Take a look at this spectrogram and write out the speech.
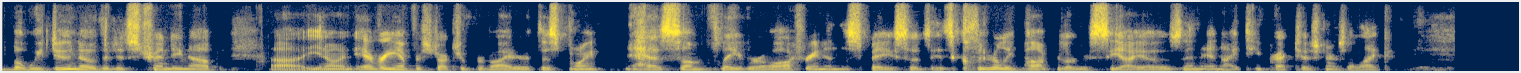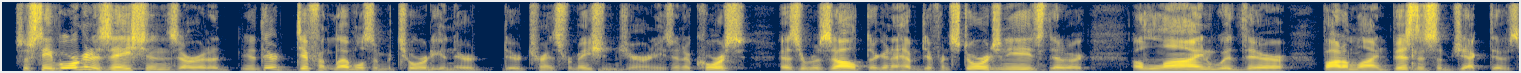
but we do know that it's trending up. Uh, you know, and every infrastructure provider at this point has some flavor of offering in the space. So it's, it's clearly popular with CIOs and, and IT practitioners alike. So Steve, organizations are at a, they're different levels of maturity in their, their transformation journeys. And of course, as a result, they're going to have different storage needs that are aligned with their bottom line business objectives.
